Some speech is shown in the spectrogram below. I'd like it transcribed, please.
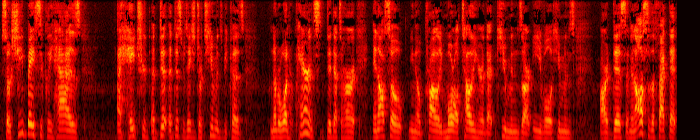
So she basically has a hatred, a, di- a disputation towards humans because number one, her parents did that to her, and also you know probably Moro telling her that humans are evil, humans are this, and then also the fact that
